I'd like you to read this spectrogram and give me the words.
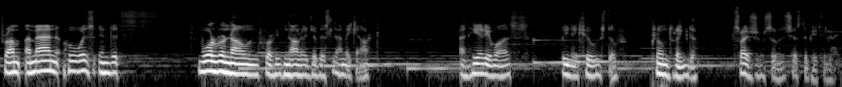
From a man who was in the world renowned for his knowledge of Islamic art. And here he was being accused of plundering the treasures of the Chester Beatty Library.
